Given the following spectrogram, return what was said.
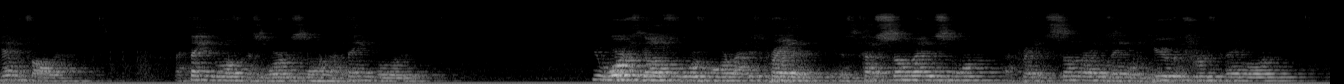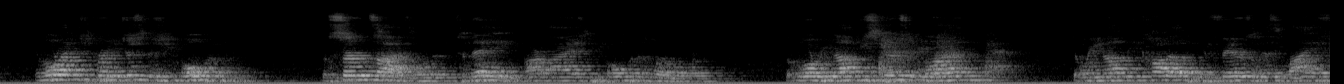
Heavenly Father, I thank you, Lord, for this word this morning. I thank you, Lord, your word has gone forth, Lord. I just pray that it has touched somebody this morning. I pray that somebody was able to hear the truth today, Lord. And Lord, I just pray just as you opened the servant's eyes, Lord, that today our eyes be open as well, Lord. That, Lord, we not be spiritually blind, that we not be caught up in the affairs of this life,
